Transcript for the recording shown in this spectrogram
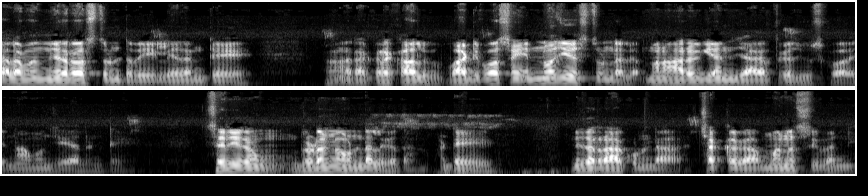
చాలామంది నిద్ర వస్తుంటుంది లేదంటే రకరకాలు వాటి కోసం ఎన్నో చేస్తుండాలి. మన ఆరోగ్యాన్ని జాగ్రత్తగా చూసుకోవాలి నామం చేయాలంటే. శరీరం దృఢంగా ఉండాలి కదా. అంటే నిద్ర రాకుండా చక్కగా మనసు ఇవన్నీ.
